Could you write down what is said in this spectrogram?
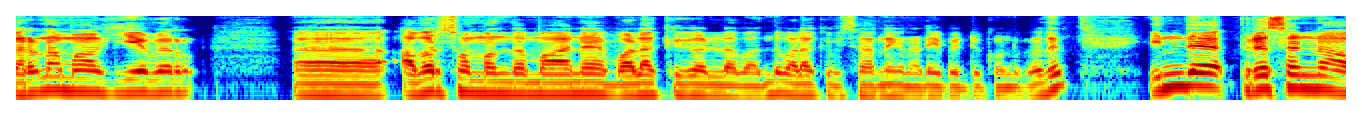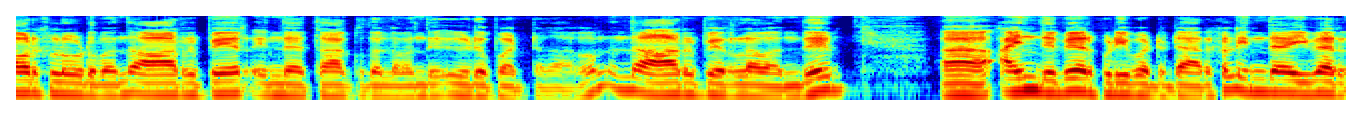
மரணமாகியவர் அவர் சம்பந்தமான வழக்குகளில் வந்து வழக்கு விசாரணை நடைபெற்றுக் கொண்டிருக்கிறது. இந்த பிரசன்னா அவர்களோடு வந்து ஆறு பேர் இந்த தாக்குதலில் வந்து ஈடுபட்டதாகவும் இந்த ஆறு பேரில் வந்து ஐந்து பேர் பிடிபட்டுட்டார்கள். இந்த இவர்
